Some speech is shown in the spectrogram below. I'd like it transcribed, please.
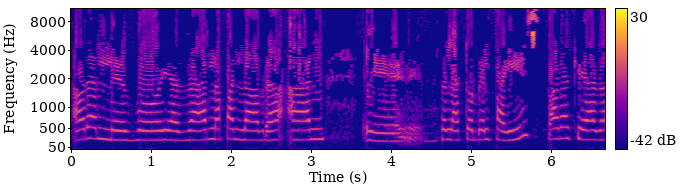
Ahora le voy a dar la palabra al eh, relator del país para que haga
